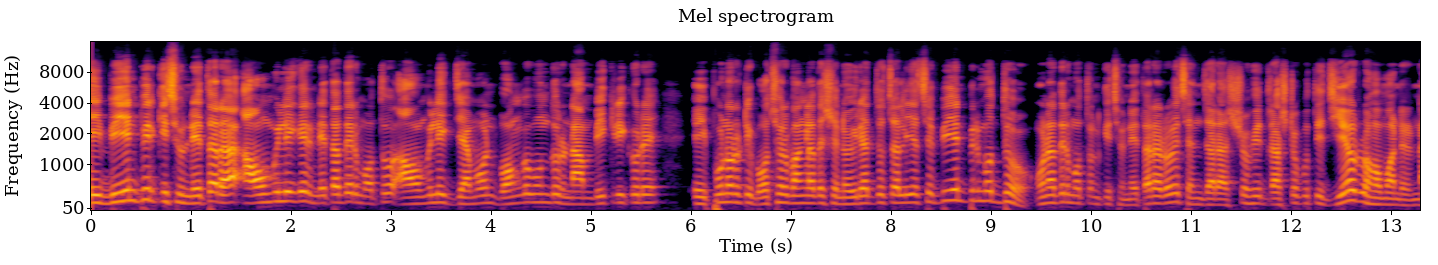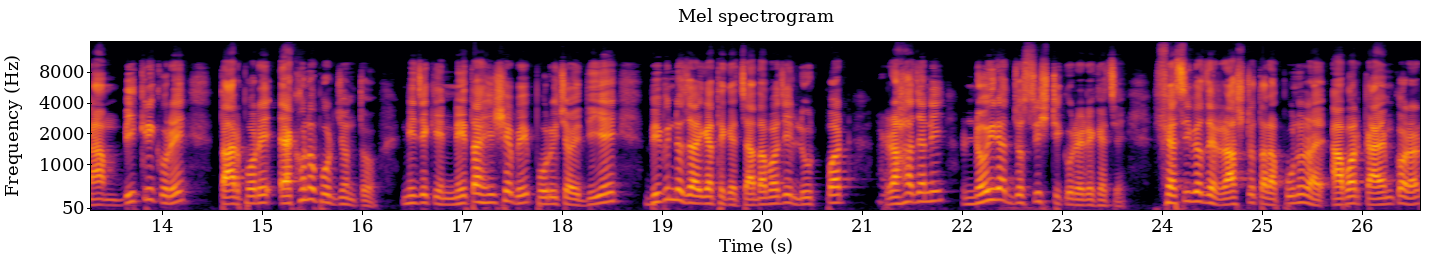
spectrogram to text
এই বিএনপির কিছু নেতারা আওয়ামী লীগের নেতাদের মতো আওয়ামী লীগ যেমন বঙ্গবন্ধুর নাম বিক্রি করে এই পনেরোটি বছর বাংলাদেশে নৈরাজ্য চালিয়েছে, বিএনপির মধ্যেও ওনাদের মতন কিছু নেতারা রয়েছেন যারা শহীদ রাষ্ট্রপতি জিয়াউর রহমানের নাম বিক্রি করে তারপরে এখনও পর্যন্ত নিজেকে নেতা হিসেবে পরিচয় দিয়ে বিভিন্ন জায়গা থেকে চাঁদাবাজি, লুটপাট রাহাজানি নৈরাজ্য সৃষ্টি করে রেখেছে। ফ্যাসিবাজের রাষ্ট্র তারা পুনরায় আবার কায়েম করার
